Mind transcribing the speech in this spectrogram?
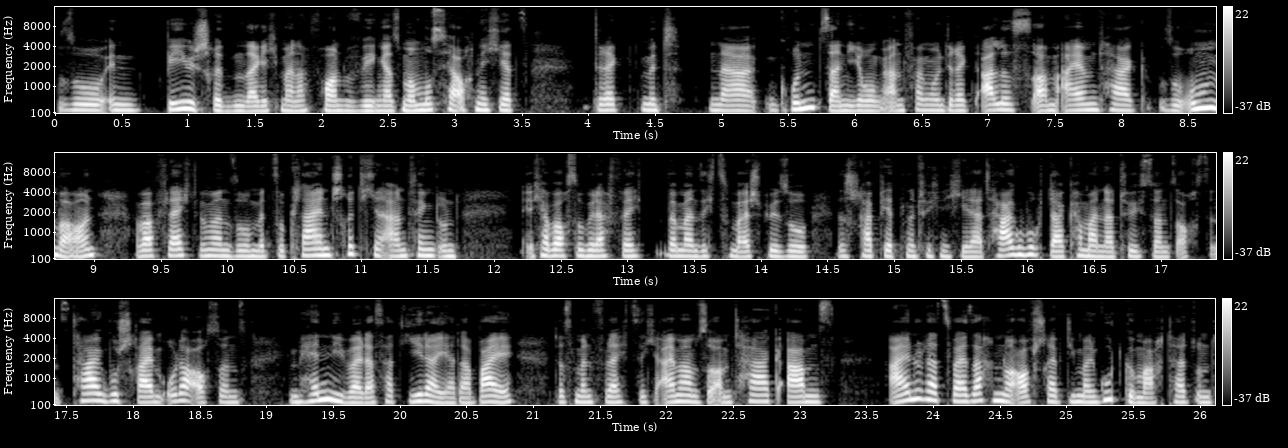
so in Babyschritten, sage ich mal, nach vorn bewegen. Also man muss ja auch nicht jetzt direkt mit einer Grundsanierung anfangen und direkt alles am einem Tag so umbauen. Aber vielleicht, wenn man so mit so kleinen Schrittchen anfängt und ich habe auch so gedacht, vielleicht, wenn man sich zum Beispiel so, es schreibt jetzt natürlich nicht jeder Tagebuch, da kann man natürlich sonst auch ins Tagebuch schreiben oder auch sonst im Handy, weil das hat jeder ja dabei, dass man vielleicht sich einmal so am Tag abends ein oder zwei Sachen nur aufschreibt, die man gut gemacht hat und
